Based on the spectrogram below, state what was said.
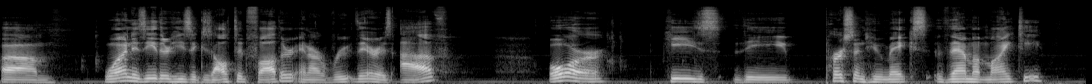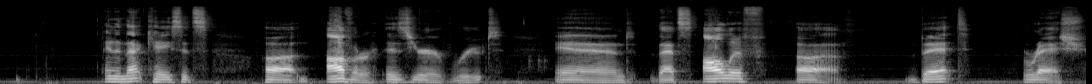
Um, one is either he's exalted father, and our root there is Av, or he's the person who makes them mighty. And in that case, it's uh, Avar is your root, and that's Aleph, uh, Bet, Resh.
